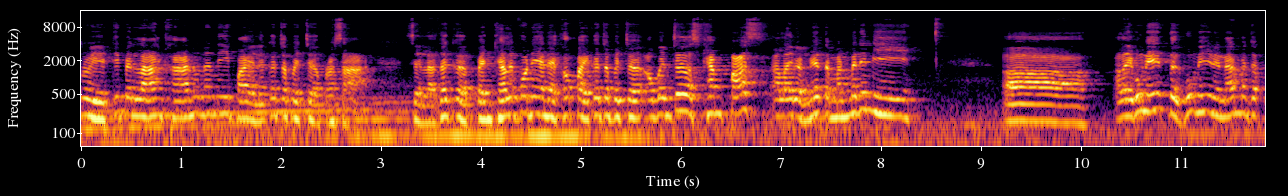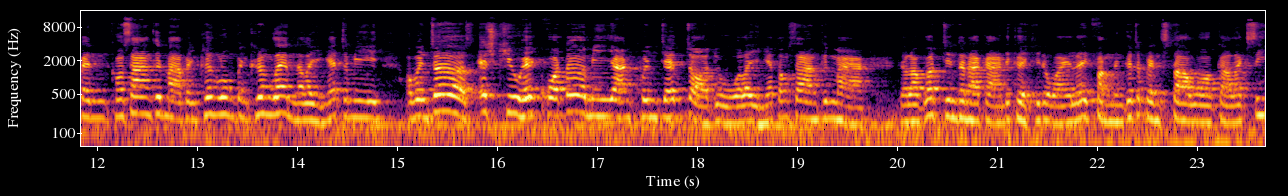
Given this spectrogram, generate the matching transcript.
ตรีทที่เป็นร้านค้านู่นนั่นนี่ไป แล้วก็จะไปเจอปราสาท เสร็จแล้วถ้าเกิดเป็นแคลิฟอร์เนียเนี่ยเข้าไปก็จะไปเจอ Avengers Campus อะไรแบบนี้แต่มันไม่ได้มี อะไรพวกนี้ตึกพวกนี้อยู่ในนั้นมันจะเป็นเขาสร้างขึ้นมาเป็นเครื่องลงเป็นเครื่องเล่นอะไรอย่างเงี้ยจะมี Avengers HQ Headquarter มียาน Queen Jet จอดอยู่อะไรอย่างเงี้ยต้องสร้างขึ้นมา แต่เราก็จินตนาการที่เคยคิดเอาไว้ และอีกฝั่งหนึ่งก็จะเป็น Star Wars Galaxy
